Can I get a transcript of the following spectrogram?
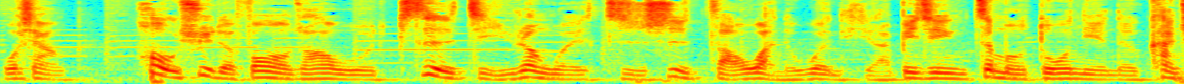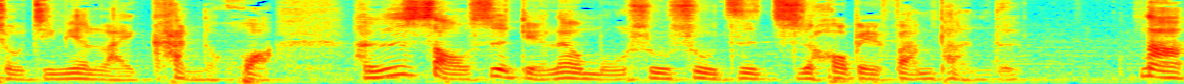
我想后续的封王状况，我自己认为只是早晚的问题啊。毕竟这么多年的看球经验来看的话，很少是点亮魔术数字之后被翻盘的。那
